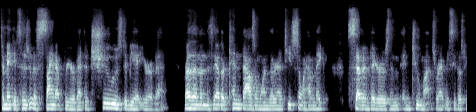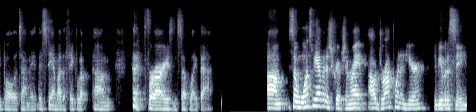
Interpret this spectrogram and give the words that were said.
to make a decision to sign up for your event, to choose to be at your event, rather than the other 10,000 ones that are going to teach someone how to make seven figures in, in two months, right? We see those people all the time. They, they stand by the fake um, Ferraris and stuff like that. Um, so once we have a description, right, I'll drop one in here to be able to see,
